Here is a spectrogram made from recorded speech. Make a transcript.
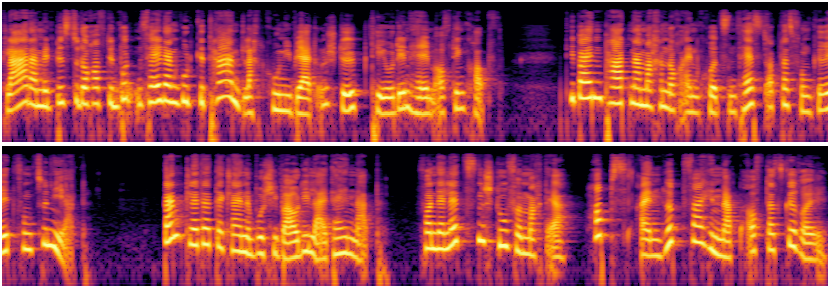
Klar, damit bist du doch auf den bunten Feldern gut getarnt, lacht Kunibert und stülpt Theo den Helm auf den Kopf. Die beiden Partner machen noch einen kurzen Test, ob das Funkgerät funktioniert. Dann klettert der kleine Buschibau die Leiter hinab. Von der letzten Stufe macht er hops einen Hüpfer hinab auf das Geröll.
